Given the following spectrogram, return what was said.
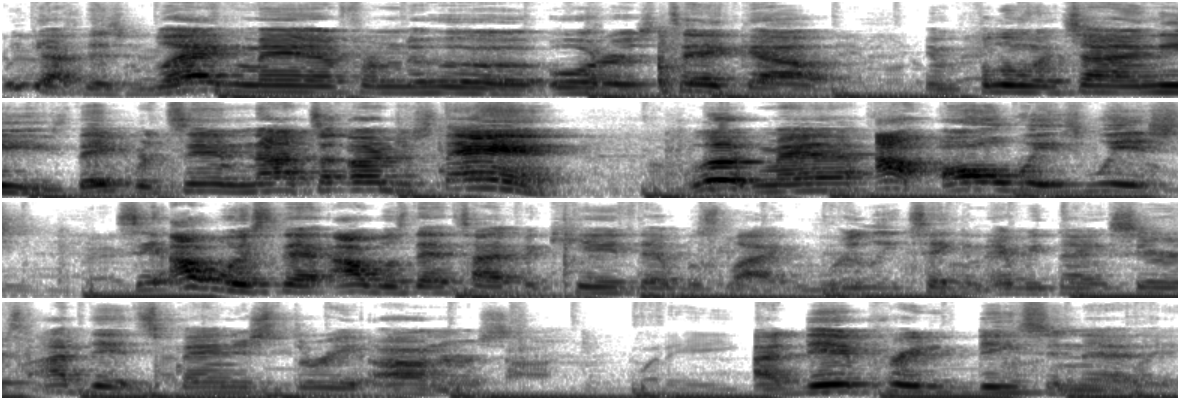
we got this black man from the hood orders takeout in fluent Chinese. They pretend not to understand. Look, man, I always wished. See, I wish that I was that type of kid that was like really taking everything serious. I did Spanish 3 honors. I did pretty decent at it,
